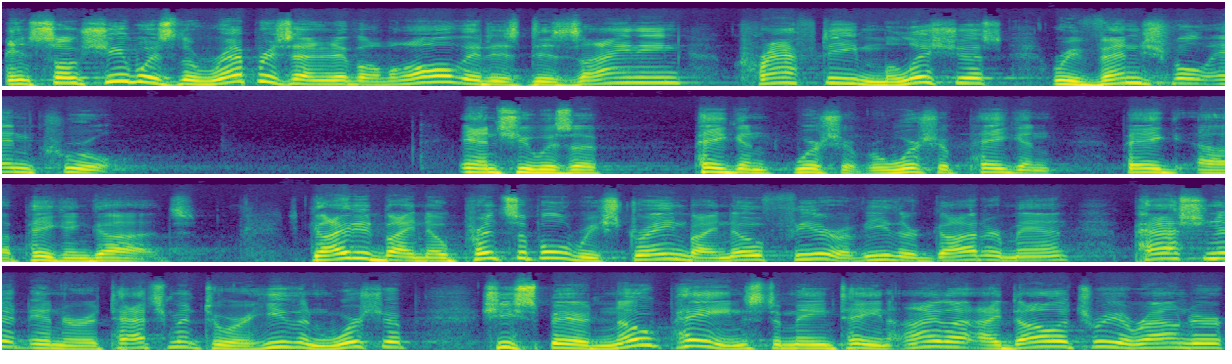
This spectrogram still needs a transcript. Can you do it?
and so she was the representative of all that is designing, crafty, malicious, revengeful, and cruel. And she was a pagan worshiper, worshiped pagan pag, uh, pagan gods. Guided by no principle, restrained by no fear of either God or man, passionate in her attachment to her heathen worship, she spared no pains to maintain idolatry around her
